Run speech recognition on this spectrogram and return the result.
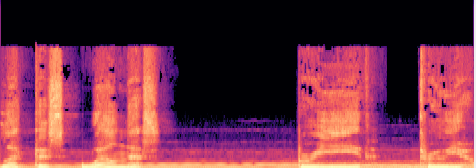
Let this wellness breathe through you.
